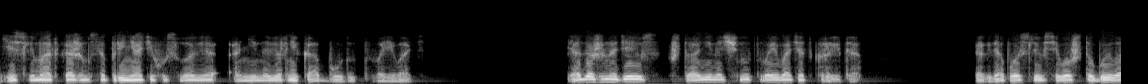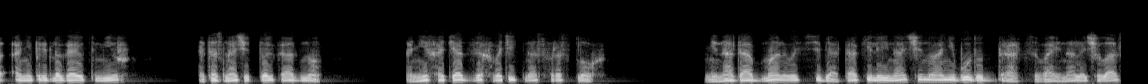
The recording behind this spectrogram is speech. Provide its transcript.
«Если мы откажемся принять их условия, они наверняка будут воевать. Я даже надеюсь, что они начнут воевать открыто. Когда после всего, что было, они предлагают мир, это значит только одно — они хотят захватить нас врасплох. Не надо обманывать себя, так или иначе, но они будут драться. Война началась,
